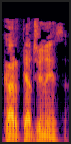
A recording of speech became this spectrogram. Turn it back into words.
Cartea Geneza.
